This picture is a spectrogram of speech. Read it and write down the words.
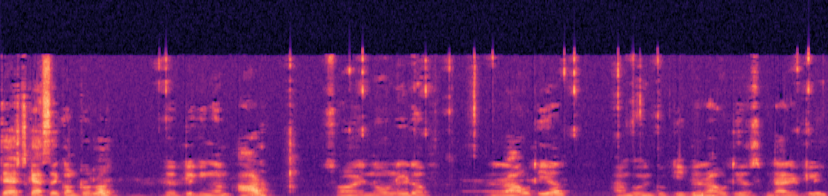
test cache controller. You're clicking on add. So I no need of route here. I'm going to keep a route here directly.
